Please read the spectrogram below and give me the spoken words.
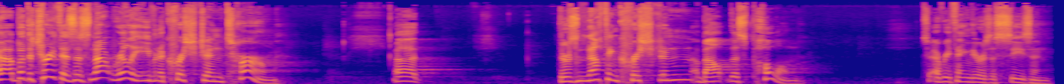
Uh, but the truth is, it's not really even a Christian term. Uh, there's nothing Christian about this poem. To everything, there is a season.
